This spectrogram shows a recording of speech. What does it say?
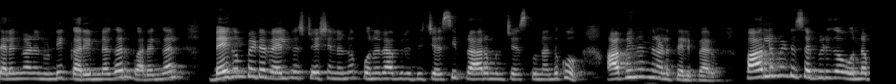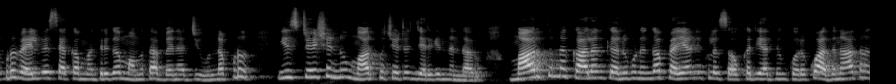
తెలంగాణ నుండి కరీంనగర్ వరంగల్ బేగంపేట రైల్వే స్టేషన్లను పునరాభివృద్ధి చేసి ప్రారంభం చేసుకున్నందుకు అభినందనలు తెలిపారు. పార్లమెంటు సభ్యుడిగా ఉన్నప్పుడు రైల్వే శాఖ మంత్రిగా మమతా బెనర్జీ ఉన్నప్పుడు ఈ స్టేషన్ను మార్పు చేయడం జరిగిందన్నారు. మారుతున్న కాలానికి అనుగుణంగా ప్రయాణికుల సౌకర్యార్థం కొరకు అధునాతన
